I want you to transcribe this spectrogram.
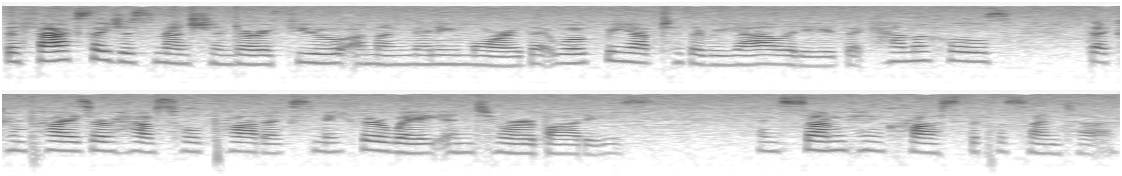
The facts I just mentioned are a few among many more that woke me up to the reality that chemicals that comprise our household products make their way into our bodies, and some can cross the placenta.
